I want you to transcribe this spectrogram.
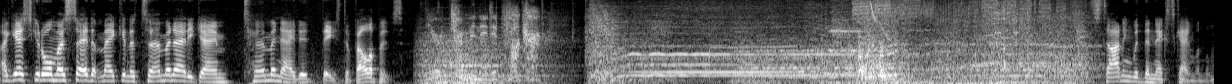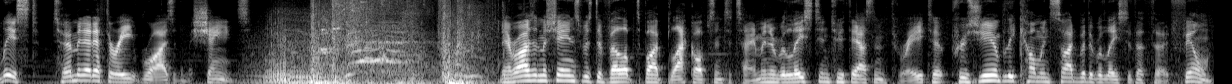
I guess you could almost say that making a Terminator game terminated these developers. You're terminated, fucker. Starting with the next game on the list, Terminator 3 Rise of the Machines. Now, Rise of the Machines was developed by Black Ops Entertainment and released in 2003 to presumably coincide with the release of the third film.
